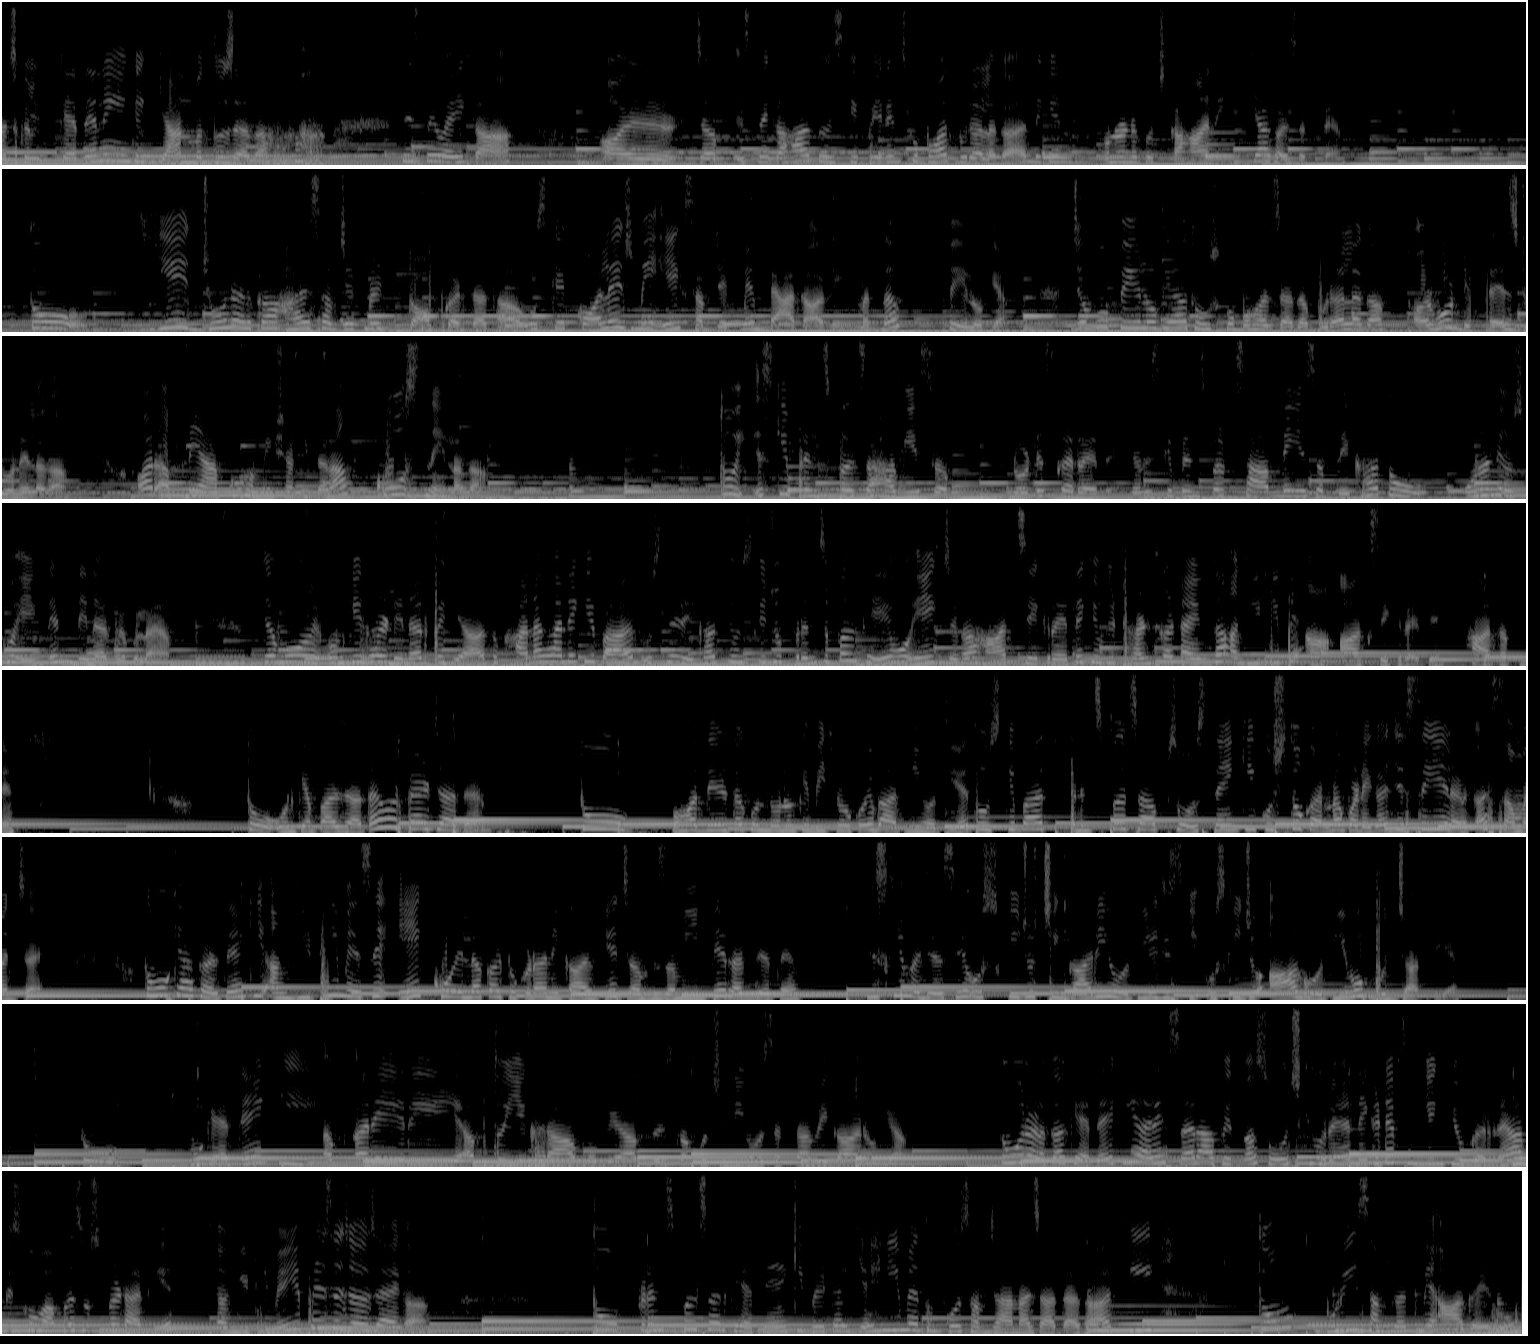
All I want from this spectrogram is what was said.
आजकल कहते नहीं कि ज्ञान मत दो ज़्यादा। इसने वही कहा। और जब इसने कहा तो इसके पेरेंट्स को बहुत बुरा लगा, लेकिन उन्होंने कुछ कहा नहीं। क्या कर सकते हैं? तो ये जो लड़का हर सब्जेक्ट में टॉप करता था, उसके कॉलेज में एक सब्जेक्ट में बैक आ गई मतलब फेल हो गया। जब वो फेल हो गया तो उसको बहुत ज़्यादा बुरा लगा और वो डिप्रेस्ड होने लगा और अपने आप को हमेशा की तरह कोसने लगा। इसके प्रिंसिपल साहब ये सब नोटिस कर रहे थे। जब इसके प्रिंसिपल साहब ने ये सब देखा तो उन्होंने उसको एक दिन डिनर पे बुलाया। जब वो उनके घर डिनर पे गया तो खाना खाने के बाद उसने देखा कि उसके जो प्रिंसिपल थे, वो एक जगह हाथ सेक रहे थे, क्योंकि ठंड का टाइम था, अंगीठी पे आग सेक रहे थे, हाथ अपने। तो उनके पास जाता है और बैठ जाता है। तो बहुत देर तक उन दोनों के बीच में कोई बात नहीं होती है। तो उसके बाद प्रिंसिपल साहब सोचते हैं कि कुछ तो करना पड़ेगा, जिससे ये लड़का समझ जाए। तो वो क्या करते हैं कि अंगीठी में से एक कोयला का टुकड़ा निकाल के ज़मीन पे रख देते हैं, जिसकी वजह से उसकी जो चिंगारी होती है, जिसकी, उसकी जो आग होती है, वो बुझ जाती है। तो वो कहते हैं कि अब अरे अरे अब तो ये ख़राब हो गया, अब तो इसका कुछ नहीं हो सकता, बेकार हो गया। तो वो लड़का कहता है कि अरे सर, आप इतना सोच क्यों रहे हैं नेगेटिव थिंकिंग क्यों कर रहे हैं, आप इसको वापस उसमें डालिए, अंगीठी में, ये फिर से जल जाएगा। तो प्रिंसिपल सर कहते हैं कि बेटा यही मैं तुमको समझाना चाहता था कि तुम बुरी संगत में आ गए हो।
